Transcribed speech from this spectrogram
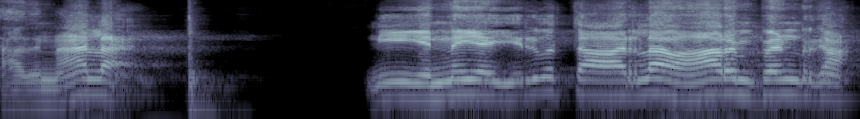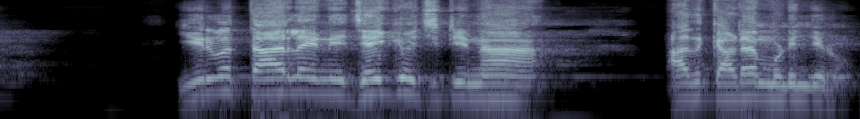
அதனால நீ என்னைய இருபத்தாறுல ஆரம்பிப்பேன்னு இருக்கான் இருபத்தாறுல என்னை ஜெயிக்க வச்சிட்டீன்னா அது கடை முடிஞ்சிடும்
